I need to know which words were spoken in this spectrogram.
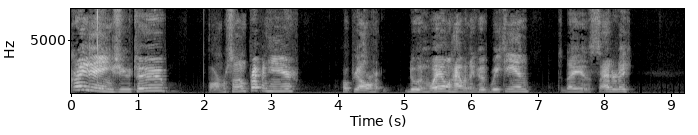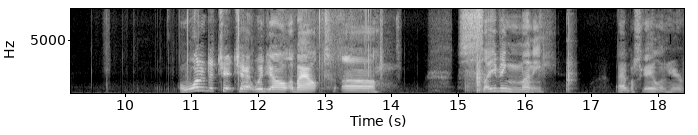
Greetings, YouTube. Farmer's Son Prepping here. Hope y'all are doing well, having a good weekend. Today is Saturday. I wanted to chit chat with y'all about uh, saving money. I had my scale in here.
